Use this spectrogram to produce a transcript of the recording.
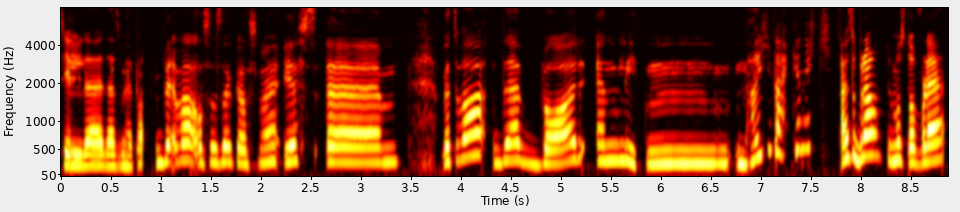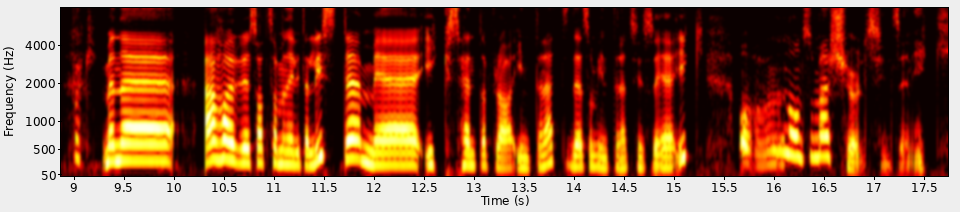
til eh, deg som hører på. det var også sarkasme. Yes. Uh, vet du hva? Det var en liten Nei, det er ikke en ikk. Så bra, du må stå for det. Takk. Men uh, jeg har satt sammen en liten liste med ikks henta fra internett. Det som internett syns er ikk, og noen som jeg sjøl syns er en ikk.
